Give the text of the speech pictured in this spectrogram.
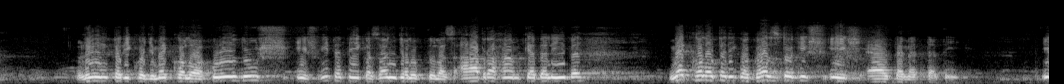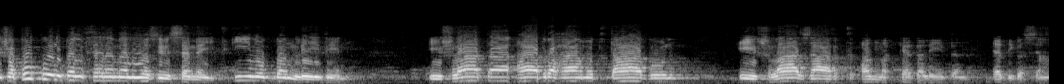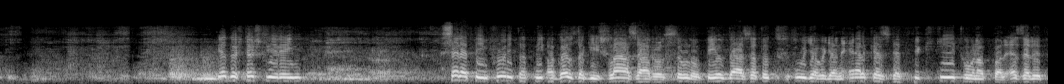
Lőn pedig, hogy meghal a koldus, és viteték az angyaloktól az Ábrahám kebelébe, meghal pedig a gazdag is, és eltemetteték. És a pokolban felemeli az ő szemeit, kínokban lévén, és látá Ábrahámot távol, és Lázárt annak kebelében. Eddig a szentít. Kedves testvéreim, Szeretném folytatni a gazdag és Lázáról szóló példázatot, úgy, ahogyan elkezdettük két hónappal ezelőtt.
